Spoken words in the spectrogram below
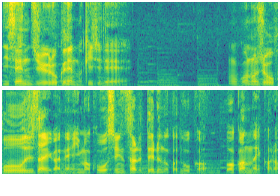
2016年の記事でもうこの情報自体がね今更新されてるのかどうか分かんないから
